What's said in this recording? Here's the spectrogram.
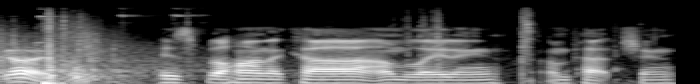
Go. He's behind the car. I'm bleeding. I'm patching.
